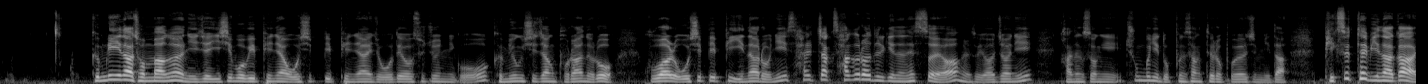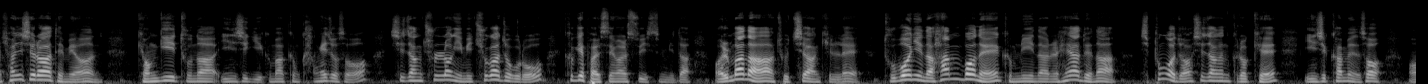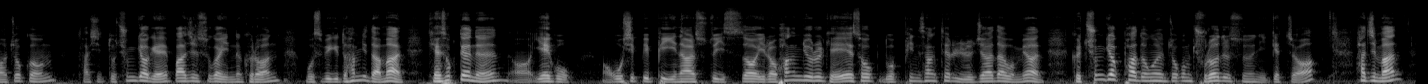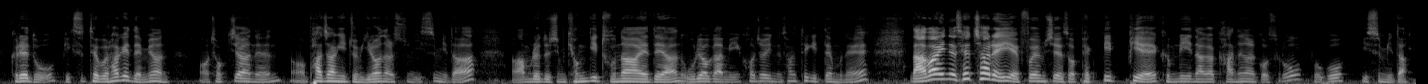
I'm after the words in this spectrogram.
금리 인하 전망은 이제 25bp냐 50bp냐 이제 5대5 수준이고 금융시장 불안으로 9월 50bp 인하론이 살짝 사그러들기는 했어요. 그래서 여전히 가능성이 충분히 높은 상태로 보여집니다. 빅스텝 인하가 현실화되면 경기 둔화 인식이 그만큼 강해져서 시장 출렁임이 추가적으로 크게 발생할 수 있습니다. 얼마나 좋지 않길래 두 번이나 한 번에 금리 인하를 해야 되나 싶은 거죠. 시장은 그렇게 인식하면서 어 조금 다시 또 충격에 빠질 수가 있는 그런 모습이기도 합니다만 계속되는 어 예고 어, 50bp 인하할 수도 있어 이런 확률을 계속 높인 상태를 유지하다 보면 그 충격 파동은 조금 줄어들 수는 있겠죠. 하지만 그래도 빅스텝을 하게 되면 어, 적지 않은 어, 파장이 좀 일어날 수는 있습니다. 어, 아무래도 지금 경기 둔화에 대한 우려감이 커져 있는 상태이기 때문에 남아 있는 세 차례의 FOMC에서 100bp의 금리 인하가 가능할 것으로 보고 있습니다.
